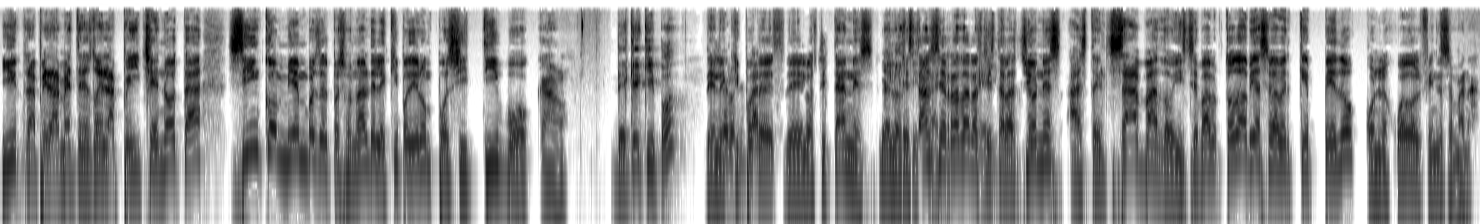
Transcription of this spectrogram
Y rápidamente les doy la pinche nota. Cinco miembros del personal del equipo dieron positivo, cabrón. ¿De qué equipo? Del De los equipo de, los Titanes. De los Están Titanes, cerradas las instalaciones hasta el sábado y se va, todavía se va a ver qué pedo con el juego del fin de semana.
